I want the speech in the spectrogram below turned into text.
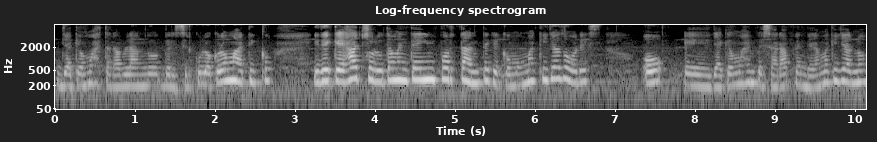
ya que vamos a estar hablando del círculo cromático y de que es absolutamente importante que como maquilladores o eh, ya que vamos a empezar a aprender a maquillarnos,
